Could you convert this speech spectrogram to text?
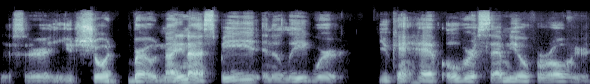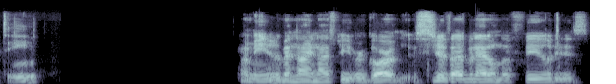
Yes, sir. You short, bro. 99 speed in a league where you can't have over a 70 overall on your team. I mean, it would have been 99 speed regardless. Just having that on the field is,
